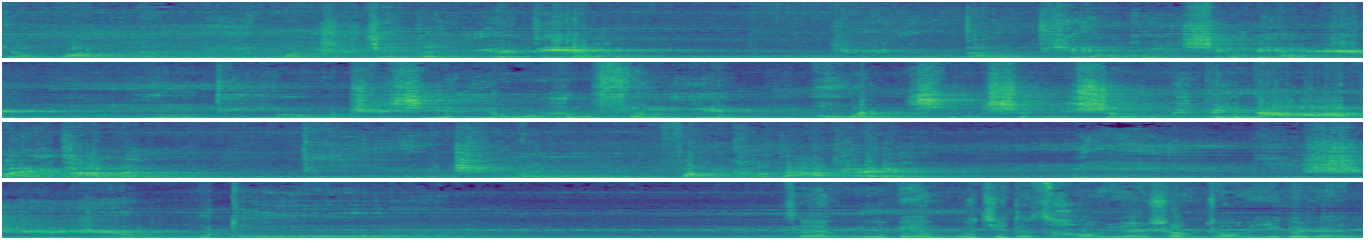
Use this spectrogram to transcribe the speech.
不要忘了你我之间的约定。只有当天鬼星凌日，用地母之血流入封印，唤醒神兽，并打败他们，地狱之门方可打开。你已时日无多。在无边无际的草原上找一个人，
